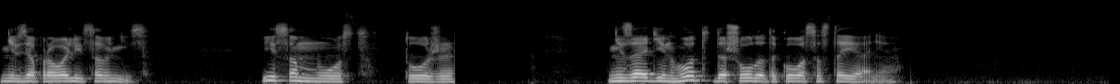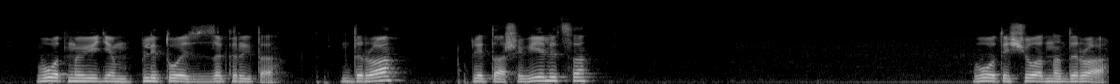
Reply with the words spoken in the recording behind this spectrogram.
нельзя провалиться вниз. И сам мост тоже. Не за один год дошел до такого состояния. Вот мы видим плитой закрыта дыра. Плита шевелится. Вот еще одна дыра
